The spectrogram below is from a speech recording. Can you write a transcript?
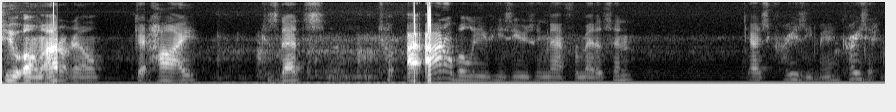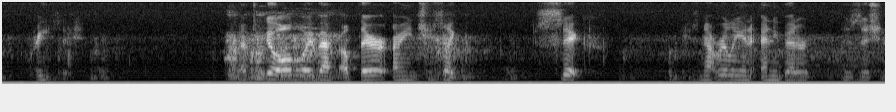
to um I don't know get high, because that's to, I I don't believe he's using that for medicine. Guy's crazy, man, crazy, crazy. I have to go all the way back up there. I mean, she's like sick. She's not really in any better position.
